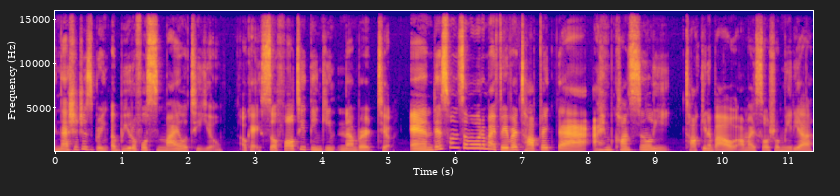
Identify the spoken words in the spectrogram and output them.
And that should just bring a beautiful smile to you. Okay, so faulty thinking number two. And this one's one of my favorite topic that I'm constantly talking about on my social media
